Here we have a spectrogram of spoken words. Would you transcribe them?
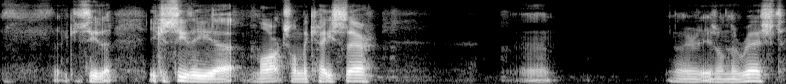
So you can see the you can see the uh, marks on the case there. Uh, there it is on the wrist.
